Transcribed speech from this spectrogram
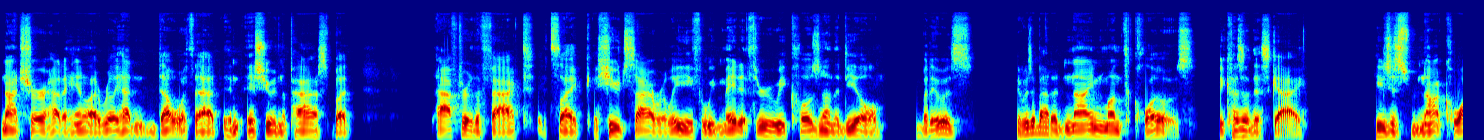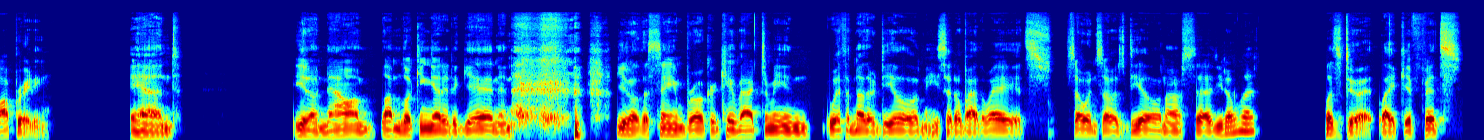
not sure how to handle it. I really hadn't dealt with that in, issue in the past, but after the fact, it's like a huge sigh of relief. We made it through. We closed on the deal, but it was it was about a nine month close because of this guy. He's just not cooperating, and you know now I'm I'm looking at it again, and you know the same broker came back to me and with another deal, and he said, "Oh, by the way, it's so and so's deal," and I said, "You know what? Let's do it. Like if it's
